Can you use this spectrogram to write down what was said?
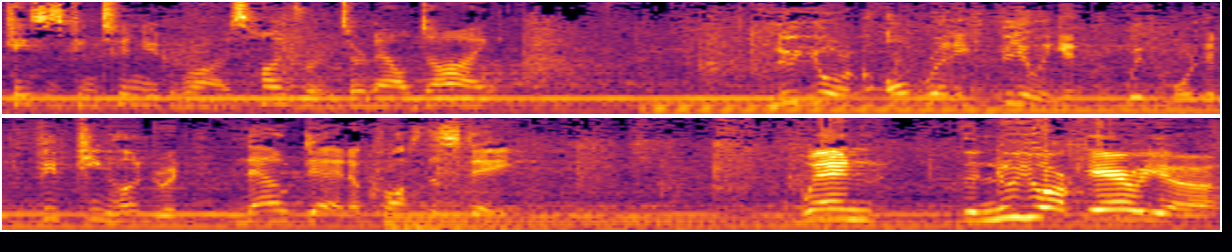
Cases continue to rise. Hundreds are now dying. New York already feeling it with more than 1,500 now dead across the state. When the New York area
